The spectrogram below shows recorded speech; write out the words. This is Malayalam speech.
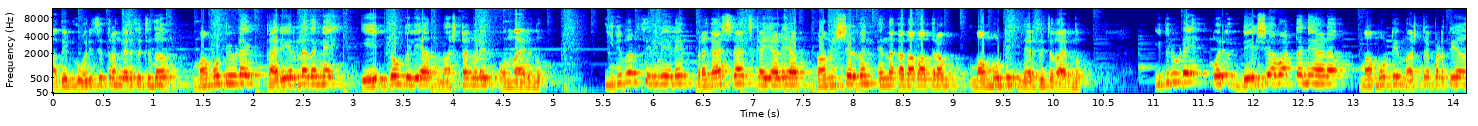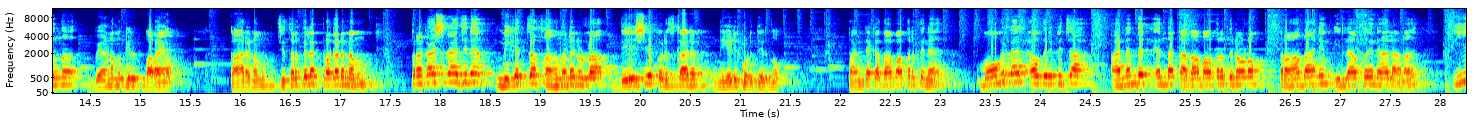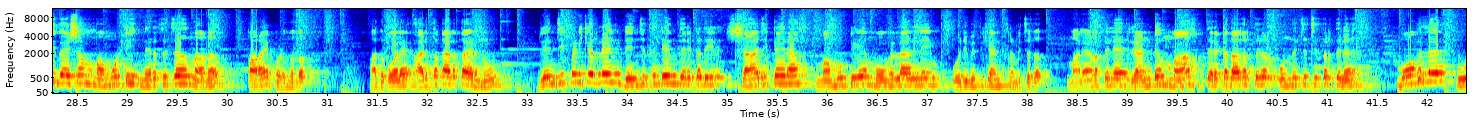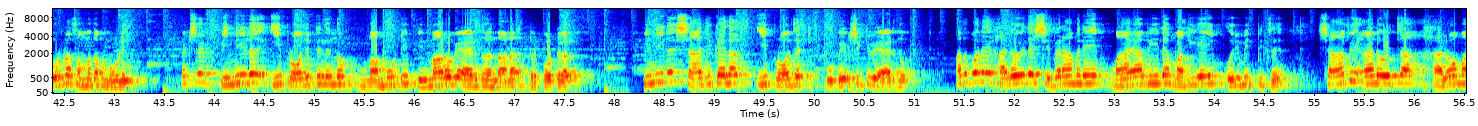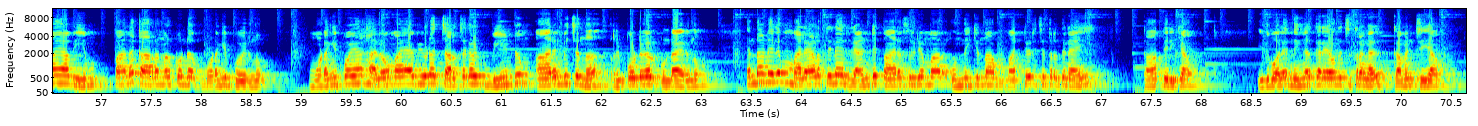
അതിൽ ഒരു ചിത്രം നിരസിച്ചത് മമ്മൂട്ടിയുടെ കരിയറിലെ തന്നെ ഏറ്റവും വലിയ നഷ്ടങ്ങളിൽ ഒന്നായിരുന്നു. ഇരുവർ സിനിമയിലെ പ്രകാശ് രാജ് കൈയാളിയ തമിഴ്ശെൽവൻ എന്ന കഥാപാത്രം മമ്മൂട്ടി നിരസിച്ചതായിരുന്നു. ഇതിലൂടെ ഒരു ദേശീയ അവാർഡ് തന്നെയാണ് മമ്മൂട്ടി നഷ്ടപ്പെടുത്തിയതെന്ന് വേണമെങ്കിൽ പറയാം. കാരണം ചിത്രത്തിലെ പ്രകടനം പ്രകാശ് രാജിന് മികച്ച സഹനടനുള്ള ദേശീയ പുരസ്കാരം നേടിക്കൊടുത്തിരുന്നു. തന്റെ കഥാപാത്രത്തിന് മോഹൻലാൽ അവതരിപ്പിച്ച അനന്തൻ എന്ന കഥാപാത്രത്തിനോളം പ്രാധാന്യം ഇല്ലാത്തതിനാലാണ് ഈ വേഷം മമ്മൂട്ടി നിരസിച്ചതെന്നാണ് പറയപ്പെടുന്നത്. അതുപോലെ അടുത്ത കാലത്തായിരുന്നു രഞ്ജി പണിക്കറിനെയും രഞ്ജിത്തിന്റെയും തിരക്കഥയിൽ ഷാജി കൈലാസ് മമ്മൂട്ടിയെയും മോഹൻലാലിനെയും ഒരുമിപ്പിക്കാൻ ശ്രമിച്ചത്. മലയാളത്തിലെ രണ്ട് മാസ് തിരക്കഥാകൃത്തുകൾ ഒന്നിച്ച ചിത്രത്തിന് മോഹൻലാൽ പൂർണ സമ്മതം മൂളി. പക്ഷേ പിന്നീട് ഈ പ്രോജക്റ്റിൽ നിന്നും മമ്മൂട്ടി പിന്മാറുകയായിരുന്നു എന്നാണ് റിപ്പോർട്ടുകൾ. പിന്നീട് ഷാജി കൈലാസ് ഈ പ്രോജക്റ്റ് ഉപേക്ഷിക്കുകയായിരുന്നു. അതുപോലെ ഹലോയിലെ ശിവരാമനെയും മായാവിയിലെ മഹിയെയും ഒരുമിപ്പിച്ച് ഷാഫി ആലോചിച്ച ഹലോ മായാവിയും പല കാരണങ്ങൾ കൊണ്ട് മുടങ്ങിപ്പോയിരുന്നു. മുടങ്ങിപ്പോയ ഹലോ മായാവിയുടെ ചർച്ചകൾ വീണ്ടും ആരംഭിച്ചെന്ന് റിപ്പോർട്ടുകൾ ഉണ്ടായിരുന്നു. എന്താണേലും മലയാളത്തിലെ രണ്ട് താരസൂര്യന്മാർ ഒന്നിക്കുന്ന മറ്റൊരു ചിത്രത്തിനായി കാത്തിരിക്കാം. ഇതുപോലെ നിങ്ങൾക്കറിയാവുന്ന ചിത്രങ്ങൾ കമന്റ് ചെയ്യാം.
